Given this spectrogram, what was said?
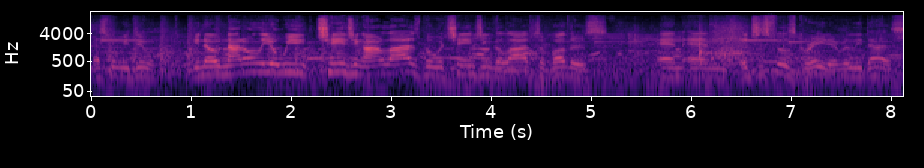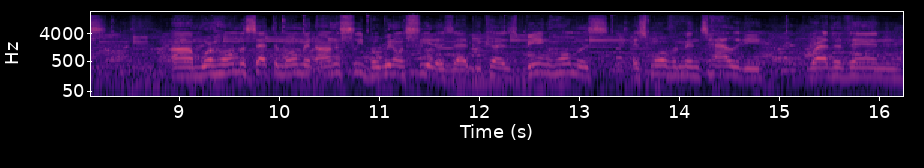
That's what we do. You know, not only are we changing our lives, but we're changing the lives of others, and and it just feels great. It really does. Um, we're homeless at the moment, honestly, but we don't see it as that because being homeless is more of a mentality rather than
